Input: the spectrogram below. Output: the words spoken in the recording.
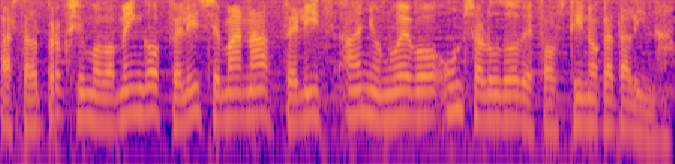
Hasta el próximo domingo, feliz semana, feliz año nuevo. Un saludo de Faustino Catalina.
